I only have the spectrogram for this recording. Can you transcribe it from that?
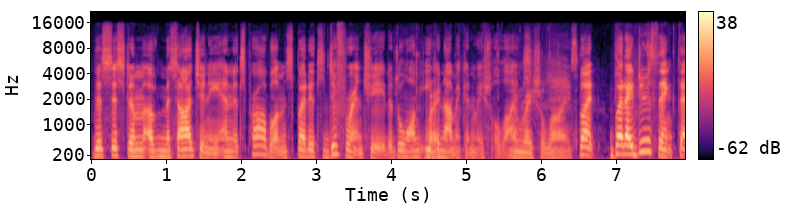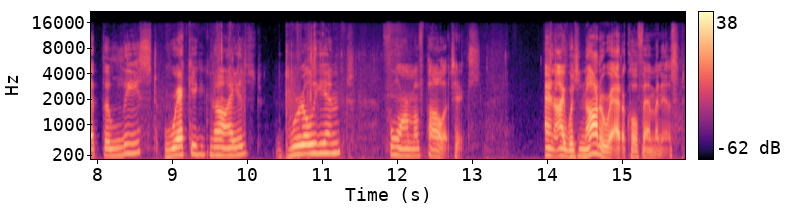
the system of misogyny and its problems, but it's differentiated along economic and racial lines. And racial lines. But but I do think that the least recognized, brilliant form of politics, and I was not a radical feminist,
